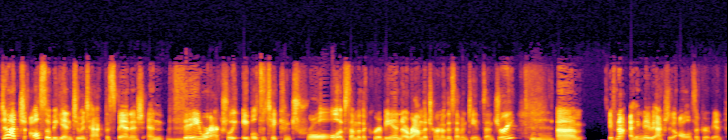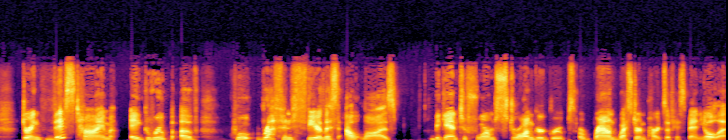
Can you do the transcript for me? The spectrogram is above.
Dutch also began to attack the Spanish, and they were actually able to take control of some of the Caribbean around the turn of the 17th century. Mhm. Um, if not, I think maybe actually all of the Caribbean. During this time, a group of quote rough and fearless outlaws began to form stronger groups around western parts of Hispaniola.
